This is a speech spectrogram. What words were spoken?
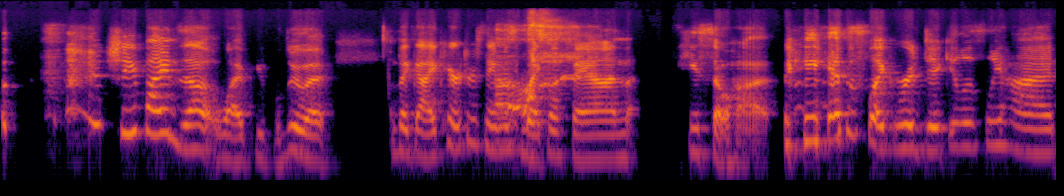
she finds out why people do it. The guy character's name is Oh. Michael Phan. He's so hot. He is like ridiculously hot.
